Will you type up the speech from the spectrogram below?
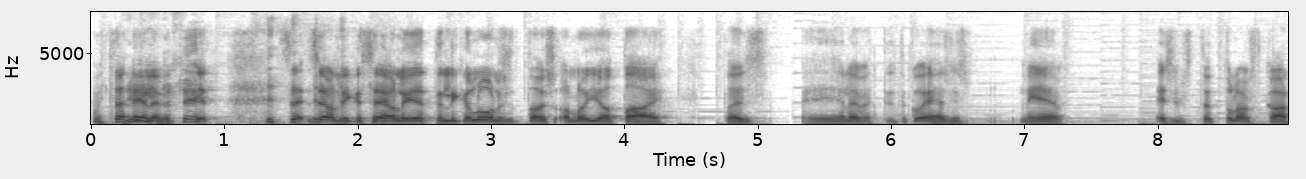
mitä niin, no helvettiä. Se. se, se, oli, se oli, että niinku luulisin, että olisi ollut jotain. Tai siis, ei helvetti, että kun eihän siis, niin esimerkiksi tulevasta God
